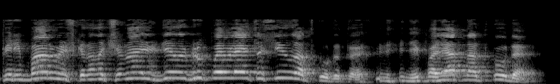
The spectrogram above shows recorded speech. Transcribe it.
перебарываешь, когда начинаешь делать, вдруг появляется сила откуда-то, непонятно откуда.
